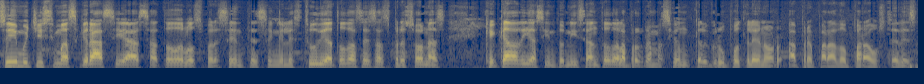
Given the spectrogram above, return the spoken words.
Sí, muchísimas gracias a todos los presentes en el estudio, a todas esas personas que cada día sintonizan toda la programación que el Grupo Telenor ha preparado para ustedes.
